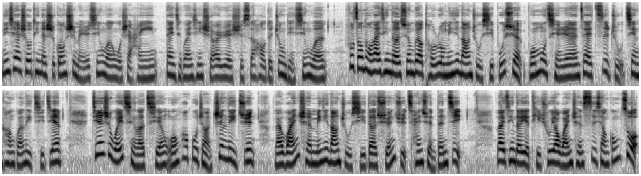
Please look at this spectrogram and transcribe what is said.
您现在收听的是《公视每日新闻》，我是韩莹，带你一起关心十二月十四号的重点新闻。副总统赖清德宣布要投入民进党主席补选，不过目前仍然在自主健康管理期间。今天是委请了前文化部长郑丽君来完成民进党主席的选举参选登记。赖清德也提出要完成四项工作，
